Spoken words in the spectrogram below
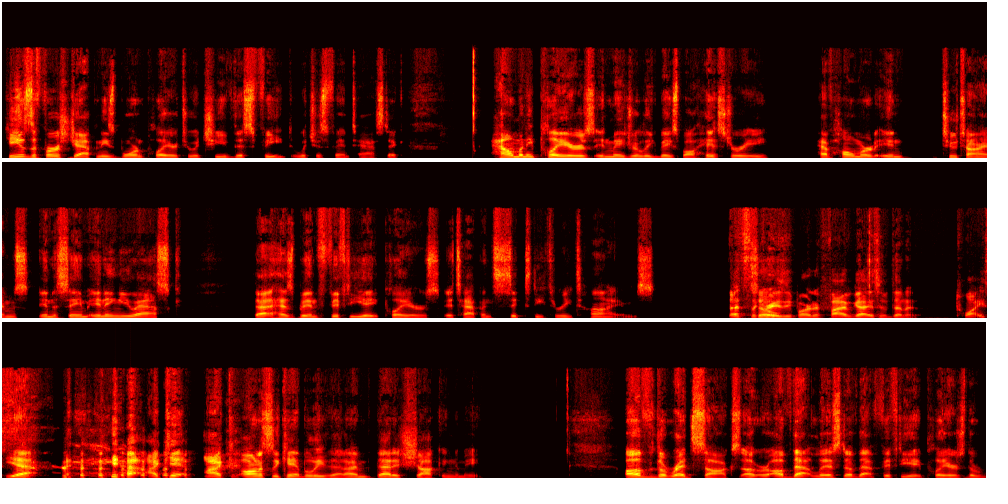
He is the first Japanese born player to achieve this feat, which is fantastic. How many players in Major League Baseball history have homered in two times in the same inning, you ask? That has been 58 players. It's happened 63 times. That's the So- crazy part. If five guys have done it twice, Yeah. yeah, I can't I honestly can't believe that. I'm that is shocking to me. Of the Red Sox, uh, or of that list of that 58 players, the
